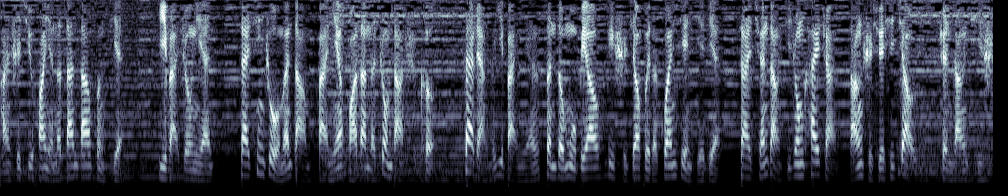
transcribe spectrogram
寒士俱欢颜”的担当奉献。一百周年，在庆祝我们党百年华诞的重大时刻。在两个一百年奋斗目标历史交汇的关键节点，在全党集中开展党史学习教育，正当其时，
